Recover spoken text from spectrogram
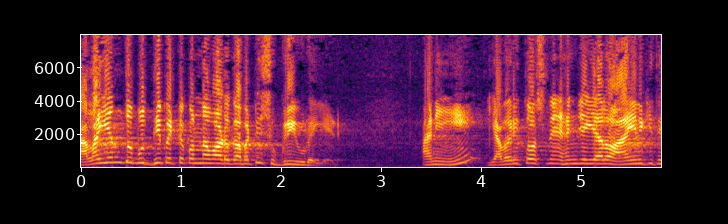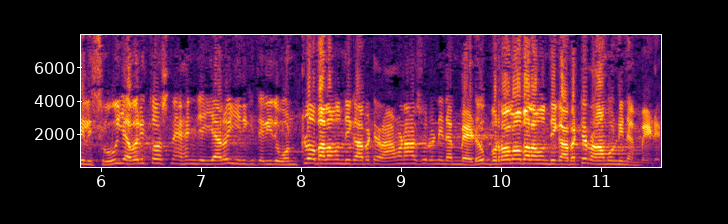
తలయందు బుద్ధి పెట్టుకున్నవాడు కాబట్టి సుగ్రీవుడయ్యాడు. అని ఎవరితో స్నేహం చెయ్యాలో ఆయనకి తెలుసు. ఎవరితో స్నేహం చెయ్యాలో ఈయనకి తెలియదు ఒంట్లో బలం ఉంది కాబట్టి రావణాసురుణ్ణి నమ్మాడు. బుర్రలో బలం ఉంది కాబట్టి రాముణ్ణి నమ్మాడు.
